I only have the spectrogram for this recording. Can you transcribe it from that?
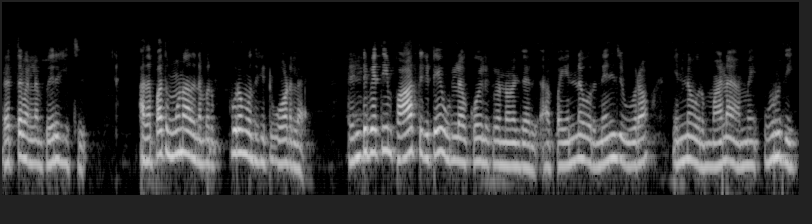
ரத்த வெள்ளம் பெருகிச்சு. அதை பார்த்து மூணாவது நபர் புறம் ஓடலை. ரெண்டு பேர்த்தையும் பார்த்துக்கிட்டே உள்ள கோயிலுக்குள்ள நுழைஞ்சாரு. அப்போ என்ன ஒரு நெஞ்சு உரம் என்ன ஒரு மன அமை உறுதி.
